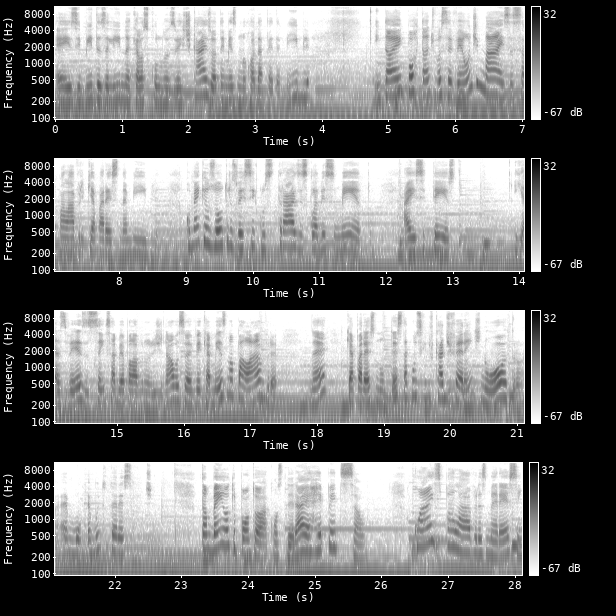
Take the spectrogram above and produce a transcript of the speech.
É, exibidas ali naquelas colunas verticais ou até mesmo no rodapé da Bíblia. Então é importante você ver onde mais essa palavra que aparece na Bíblia. Como é que os outros versículos trazem esclarecimento a esse texto? E às vezes, sem saber a palavra no original, você vai ver que a mesma palavra, né, que aparece num texto está com um significado diferente no outro. É, é muito interessante. Também outro ponto a considerar é a repetição. Quais palavras merecem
